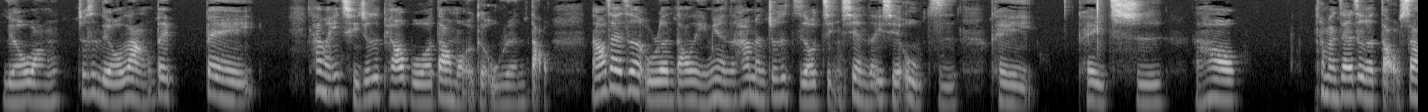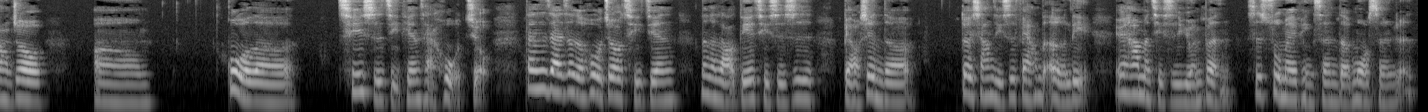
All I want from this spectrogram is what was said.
流亡，就是流浪，被被他们一起就是漂泊到某一个无人岛，然后在这无人岛里面呢，他们就是只有仅限的一些物资可以可以吃，然后他们在这个岛上就嗯过了七十几天才获救，但是在这个获救期间，那个老爹其实是表现的对香吉士非常的恶劣，因为他们其实原本是素昧平生的陌生人。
